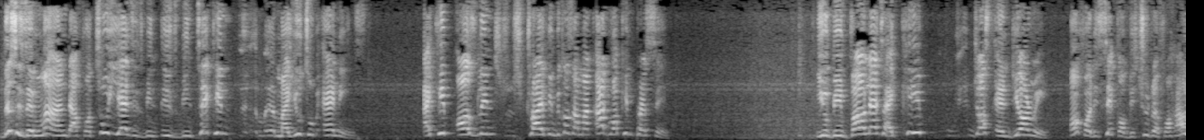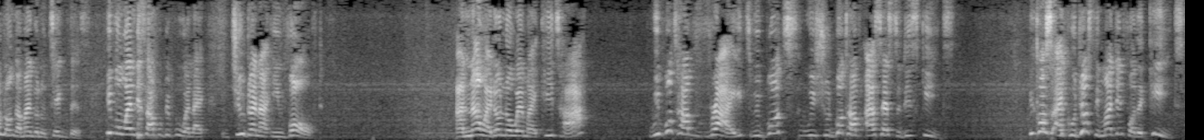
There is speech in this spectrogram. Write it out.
This is a man that for two years he's been he's been taking uh, my YouTube earnings. I keep hustling, striving because I'm an hardworking person. You've been violent, I keep just enduring. All for the sake of the children. For how long am I going to take this? Even when this happened, people were like, children are involved. And now I don't know where my kids are. We both have rights. We both we should both have access to these kids. Because I could just imagine for the kids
